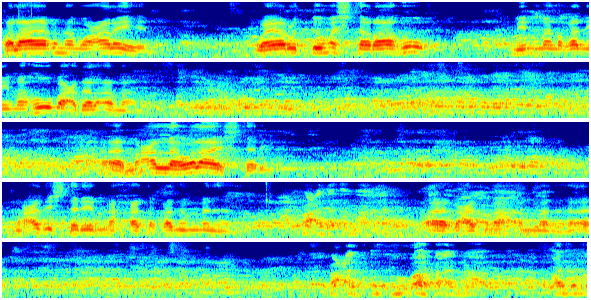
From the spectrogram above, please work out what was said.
فلا يغنم عليهم ويرد ما اشتراه ممن غنمه بعد الأمان آه، مع الله ولا يشتري. عاد يشتري من أحد غنم منهم بعد أمانة. آه، بعد ما أمنه آه. بعد هو بعد ما غنم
